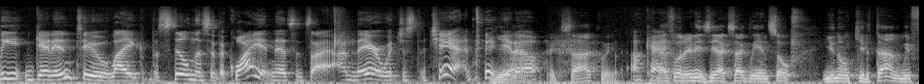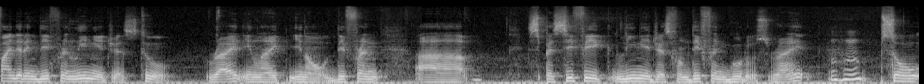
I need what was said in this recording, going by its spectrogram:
le- get into like the stillness or the quietness, it's I, I'm there with just a chant, you yeah, know? exactly. Okay. That's what it is. Yeah, exactly. And so, you know, kirtan, we find it in different lineages too, right? In like, you know, different uh, specific lineages from different gurus, right? Mm-hmm. So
